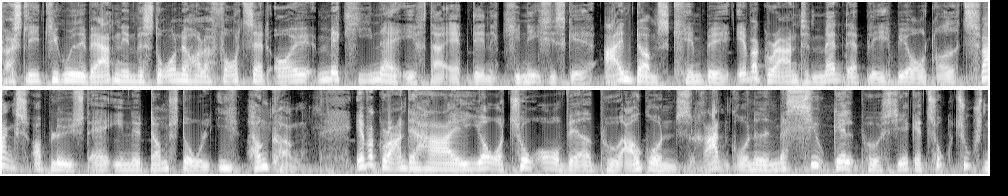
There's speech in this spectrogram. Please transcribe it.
Først lige et kig ud i verden. Investorerne holder fortsat øje med Kina efter at den kinesiske ejendomskæmpe Evergrande mandag blev beordret tvangsopløst af en domstol i Hongkong. Evergrande har i over to år været på afgrundens rand grundet en massiv gæld på ca. 2.000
